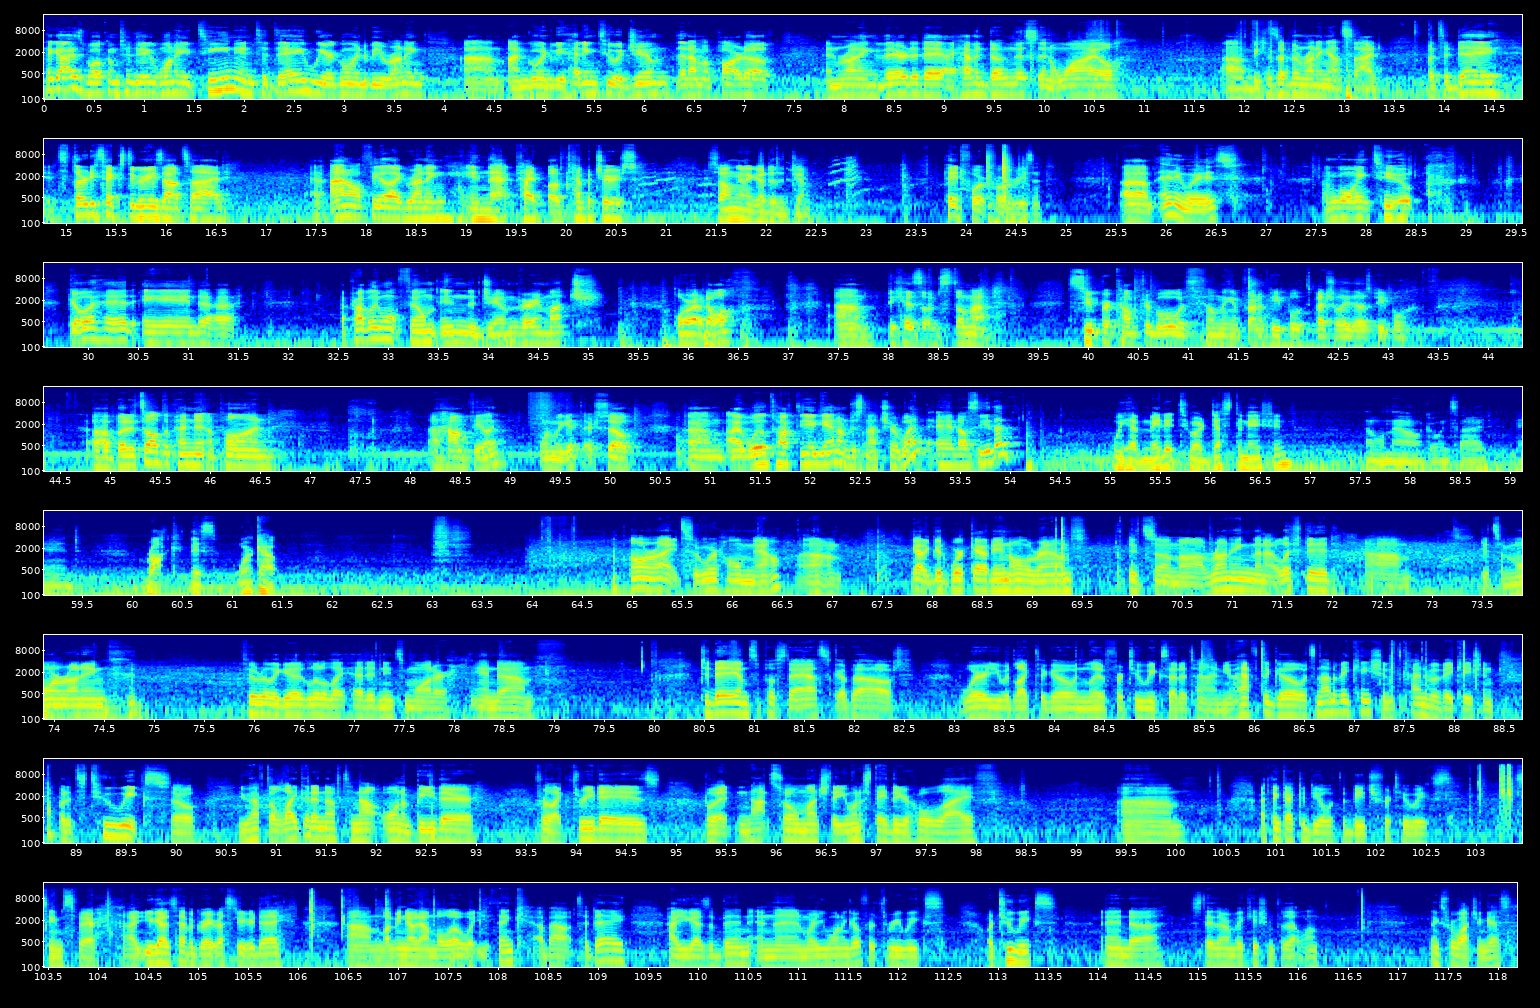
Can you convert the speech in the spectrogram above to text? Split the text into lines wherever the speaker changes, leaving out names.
Hey guys, welcome to day 118 and today we are going to be running, um, I'm going to be heading to a gym that I'm a part of and running there today. I haven't done this in a while um, because I've been running outside, but today it's 36 degrees outside and I don't feel like running in that type of temperatures, so I'm gonna go to the gym. Paid for it for a reason. Um, anyways, I'm going to go ahead and uh, I probably won't film in the gym very much or at all um, because I'm still not super comfortable with filming in front of people, especially those people. Uh, but it's all dependent upon uh, how I'm feeling when we get there. So um, I will talk to you again. I'm just not sure when, and I'll see you then. We have made it to our destination. I will now go inside and rock this workout. all right, so we're home now. Um, got a good workout in all around. Did some uh, running, then I lifted. Um, did some more running. Feel really good, a little lightheaded, need some water. And um, today I'm supposed to ask about where you would like to go and live for two weeks at a time. You have to go, it's not a vacation, it's kind of a vacation, but it's two weeks, so you have to like it enough to not want to be there for like three days, but not so much that you want to stay there your whole life. Um, I think I could deal with the beach for two weeks. Seems fair. Uh, you guys have a great rest of your day. Um, let me know down below what you think about today, how you guys have been, and then where you want to go for three weeks or two weeks and uh, stay there on vacation for that long. Thanks for watching, guys.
